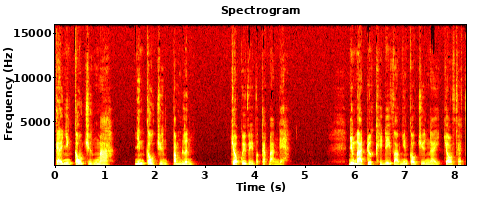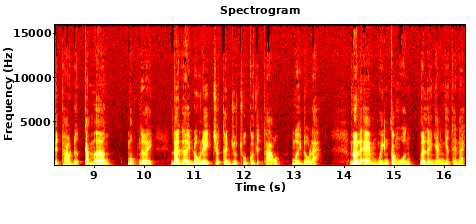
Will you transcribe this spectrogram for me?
kể những câu chuyện ma, những câu chuyện tâm linh cho quý vị và các bạn nghe. Nhưng mà trước khi đi vào những câu chuyện này, cho phép Việt Thảo được cảm ơn một người đã gửi donate cho kênh YouTube của Việt Thảo 10 đô la. Đó là em Nguyễn Công Uẩn với lời nhắn như thế này.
